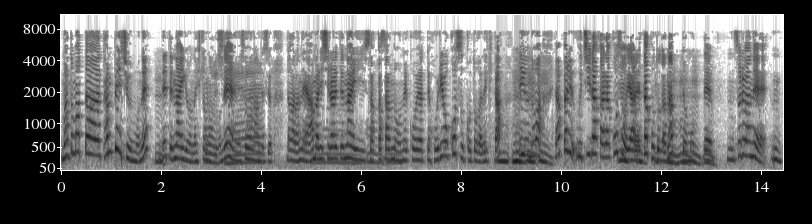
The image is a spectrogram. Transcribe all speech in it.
まとまった短編集もね、うん。出てないような人なので、そうですね。そうなんですよ。だからね、あまり知られてない作家さんのをね、こうやって掘り起こすことができたっていうのはうんうん。うん、やっぱりうちだからこそやれたことだなって思っうんうんて、うんそれはね、うん、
